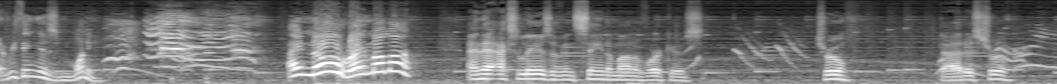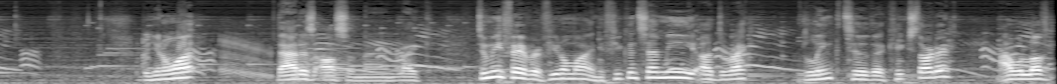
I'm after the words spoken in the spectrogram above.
everything is money. I know, right, Mama? And that actually is an insane amount of workers. True. That is true. But you know what? That is awesome, man. Like, do me a favor, if you don't mind. If you can send me a direct link to the Kickstarter, I would love,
